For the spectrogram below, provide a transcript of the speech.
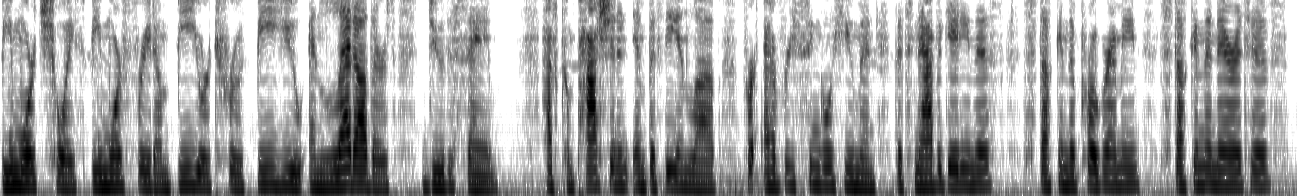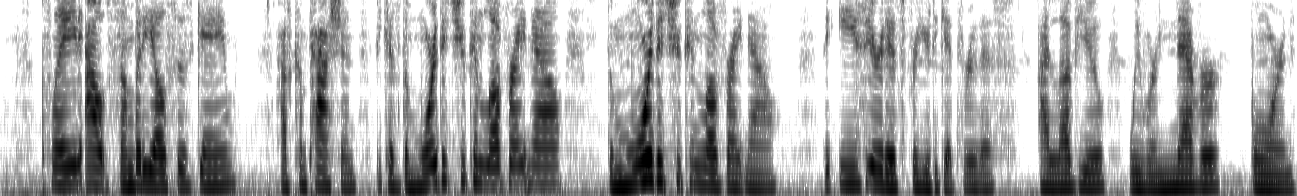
be more choice, be more freedom, be your truth, be you, and let others do the same. Have compassion and empathy and love for every single human that's navigating this, stuck in the programming, stuck in the narratives, playing out somebody else's game. Have compassion because the more that you can love right now, the more that you can love right now, the easier it is for you to get through this. I love you. We were never born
